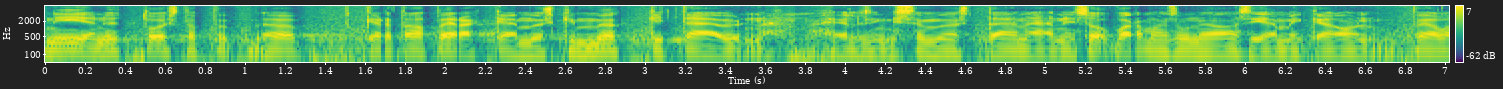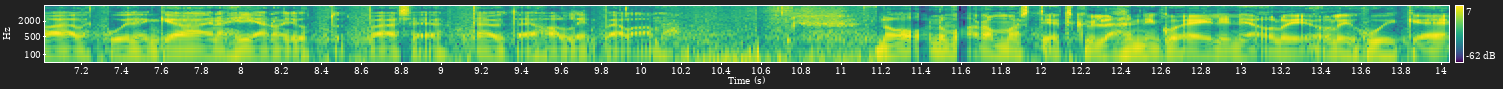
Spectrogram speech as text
Niin ja nyt toista kertaa peräkkäin myöskin mökki täynnä Helsingissä myös tänään, niin se on varmaan sellainen asia, mikä on pelaajalle kuitenkin aina hieno juttu, että pääsee täyteen hallin pelaamaan. No on varmasti, että kyllähän niin kuin eilinen oli, oli huikea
